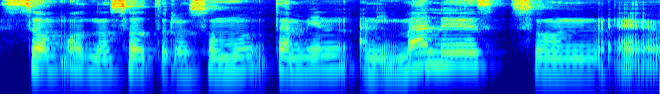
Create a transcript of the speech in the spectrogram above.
somos nosotros, somos también animales, son eh,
